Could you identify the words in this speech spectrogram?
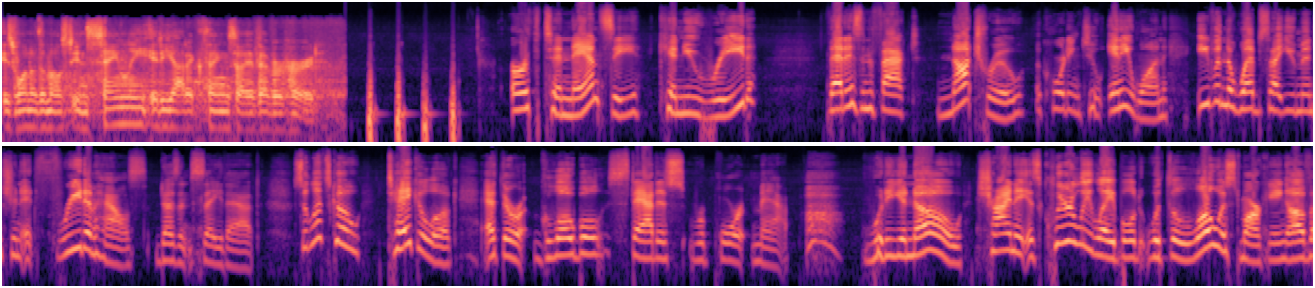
is one of the most insanely idiotic things I have ever heard. Earth to Nancy, can you read? That is, in fact, not true, according to anyone. Even the website you mentioned at Freedom House doesn't say that. So let's go take a look at their global status report map. Oh, What do you know? China is clearly labeled with the lowest marking of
